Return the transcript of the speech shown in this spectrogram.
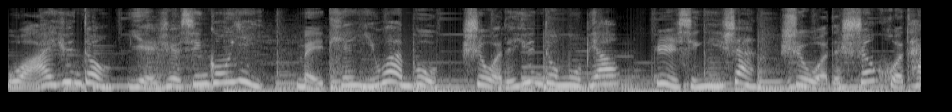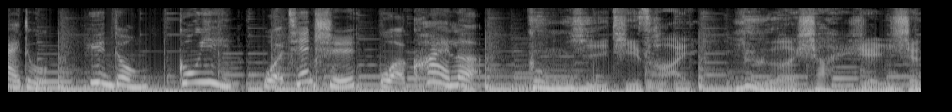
我爱运动，也热心公益，每天一万步是我的运动目标，日行一善是我的生活态度。运动公益，我坚持，我快乐。公益题材，乐善人生。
